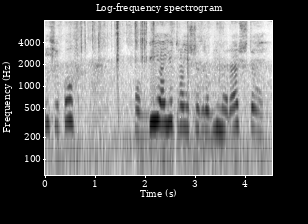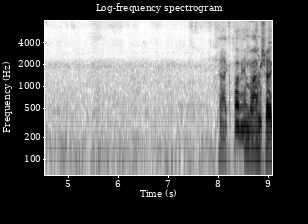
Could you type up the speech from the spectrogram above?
I się po, powbija, jutro jeszcze zrobimy resztę. Tak, powiem wam, że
